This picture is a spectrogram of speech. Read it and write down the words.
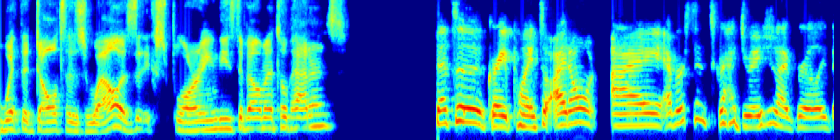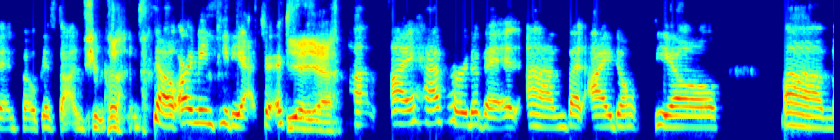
with adults as well as exploring these developmental patterns? That's a great point. So I don't I ever since graduation I've really been focused on so or I mean pediatrics. Yeah, yeah. Um, I have heard of it, um, but I don't feel um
